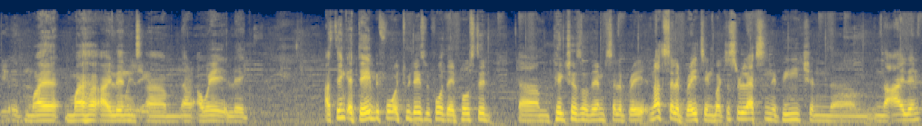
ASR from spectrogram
Mahé Island um, away leg. I think a day before, two days before, they posted um, pictures of them celebrate, not celebrating, but just relaxing the beach and um, the island.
